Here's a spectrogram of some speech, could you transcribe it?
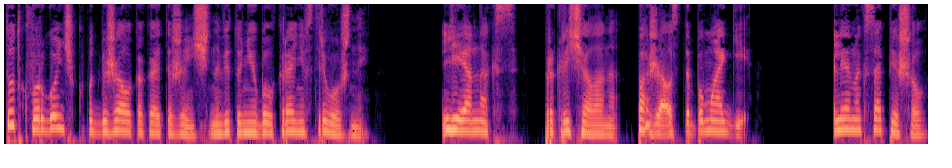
Тут к фургончику подбежала какая-то женщина. Вид у нее был крайне встревоженный. «Ленокс!» — прокричала она. «Пожалуйста, помоги!» Ленокс опешил.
